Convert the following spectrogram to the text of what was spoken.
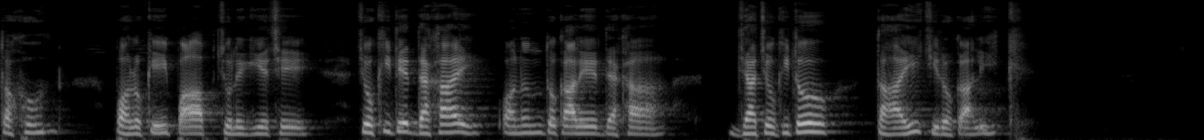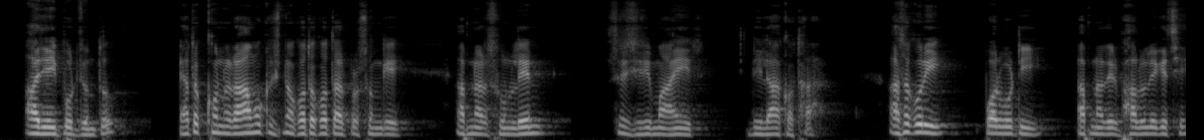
তখন পলকেই পাপ চলে গিয়েছে চকিতের দেখায় অনন্তকালের দেখা। যা চকিত তাই চিরকালিক। আজ এই পর্যন্ত। এতক্ষণ রামকৃষ্ণ কথকতার প্রসঙ্গে আপনারা শুনলেন শ্রী শ্রী মায়ের লীলা কথা। আশা করি পর্বটি আপনাদের ভালো লেগেছে।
